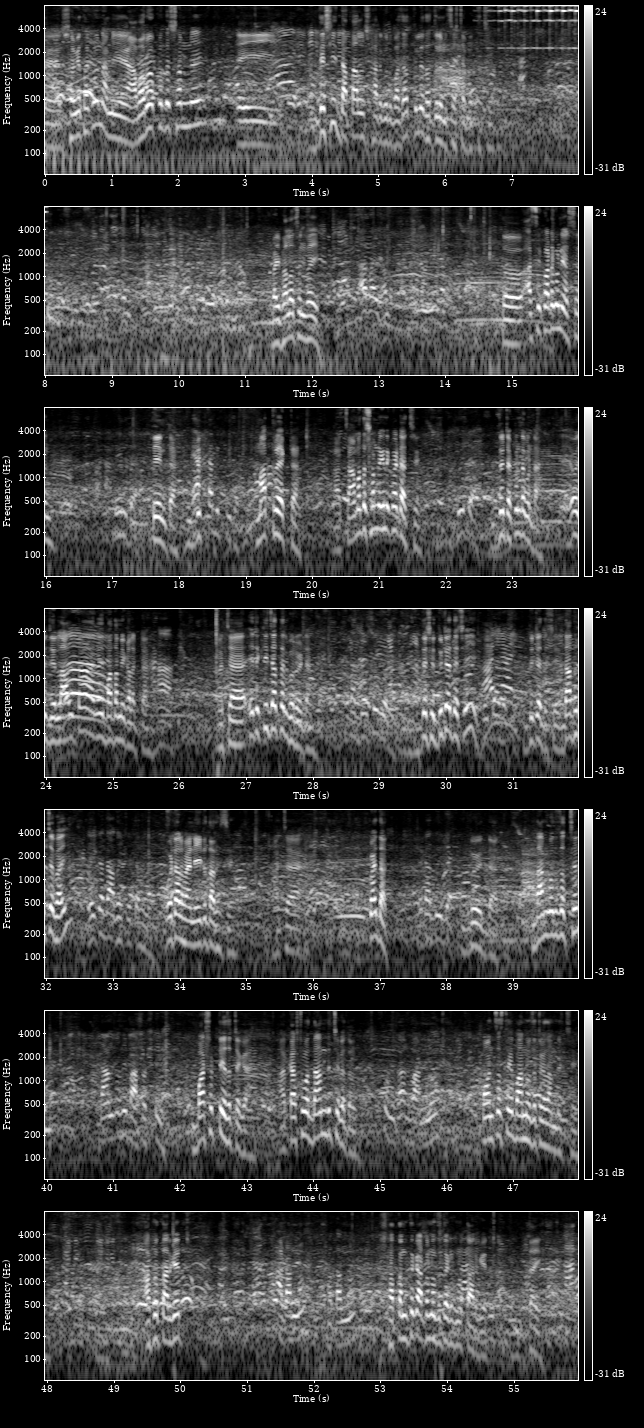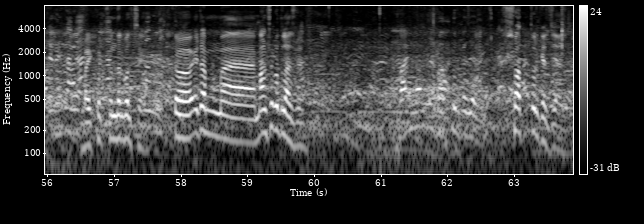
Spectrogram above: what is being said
হ্যাঁ, সঙ্গে থাকুন আমি আবারও আপনাদের সামনে এই দেশি দাতাল সারগরু বাজার তুলে ধরার জন্য আমি চেষ্টা করতেছি। ভাই ভালো আছেন ভাই? তো আজকে কটা গুণে আসছেন? তিনটা। মাত্র একটা? আচ্ছা আমাদের সামনে এখানে কয়টা আছে? দুইটা। কোনটা কোনটা? ওই যে লালটা আর এই বাদামি কালারটা। হ্যাঁ। আচ্ছা এটা কি জাতের গরু এটা? এটা দেশি দুইটা দেশি? দুইটা দেশি। দাঁত হচ্ছে ভাই? ওইটার হয়নি এইটা দাঁত হচ্ছে। আচ্ছা কয় দাঁত? দুই দাঁত। দাম কত চাচ্ছেন? দাম বাষট্টি। বাষট্টি হাজার টাকা। আর কাস্টমার দাম দিচ্ছে কত? পঞ্চাশ থেকে বান্ন হাজার টাকা দাম দিচ্ছে। আপনার টার্গেট আটান্ন সাতান্ন। সাতান্ন থেকে আটান্ন হাজার টাকা আপনার টার্গেট তাই? ভাই খুব সুন্দর বলছে। তো এটা মাংস কত আসবে? কেজি সত্তর কেজি আসবে।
